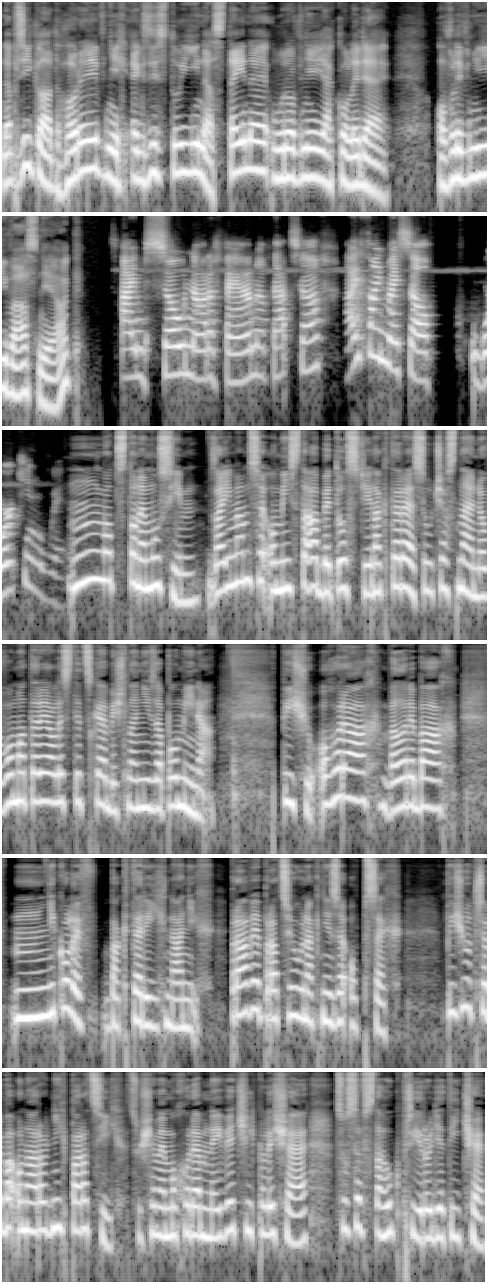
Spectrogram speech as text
Například hory v nich existují na stejné úrovni jako lidé. Ovlivňují vás nějak? I'm so not a fan of that stuff. I find myself moc to nemusím. Zajímám se o místa a bytosti, na které současné novomaterialistické myšlení zapomíná. Píšu o horách, velrybách, mm, nikoli v bakteriích na nich. Právě pracuju na knize o psech. Píšu třeba o národních parcích, což je mimochodem největší kliše, co se vztahu k přírodě týče.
